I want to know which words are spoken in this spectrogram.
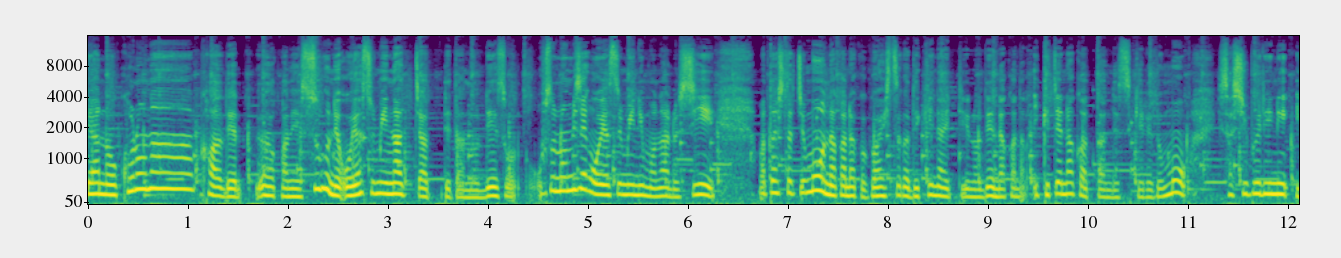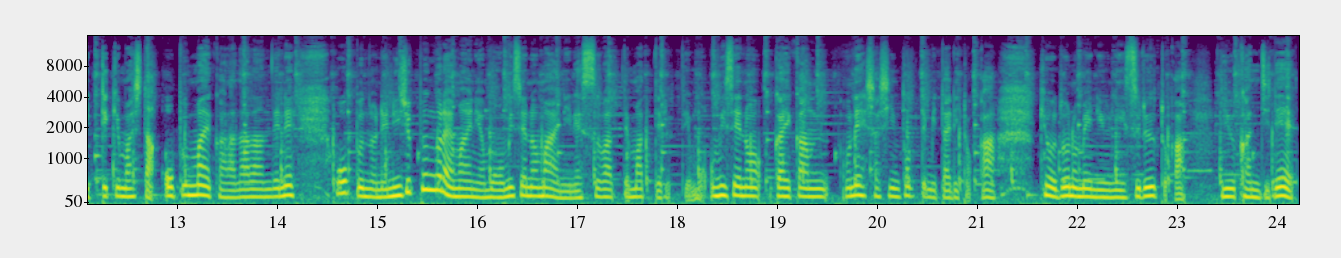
であのコロナ禍でなんかねすぐねお休みになっちゃってたのでそそのお店がお休みにもなるし私たちもなかなか外出ができないっていうのでなかなか行けてなかったんですけれども久しぶりに行ってきました。オープン前から並んでねオープンのね20分ぐらい前にはもうお店の前にね座って待ってるっていうもうお店の外観をね写真撮ってみたりとか今日どのメニューにするとかいう感じで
